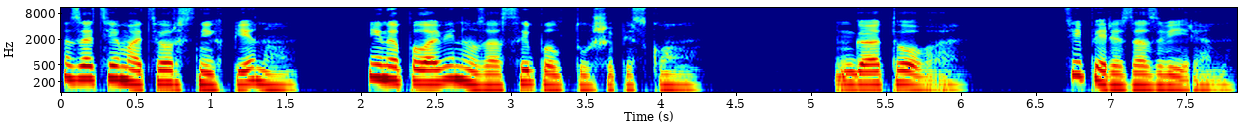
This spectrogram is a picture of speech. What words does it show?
затем отер с них пену и наполовину засыпал туши песком. «Готово. Теперь за зверем.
